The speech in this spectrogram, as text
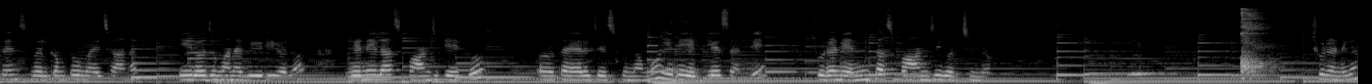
Friends welcome to my channel ఈరోజు మన వీడియోలో వెనిలా స్పాంజ్ కేకు తయారు చేసుకుందాము. ఇది ఎగ్లెస్ అండి. చూడండి ఎంత స్పాంజీగా వచ్చిందో. చూడండిగా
